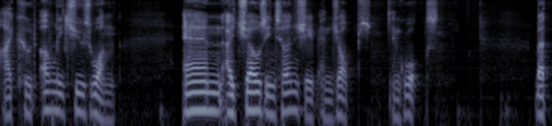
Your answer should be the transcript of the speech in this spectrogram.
I could only choose one, and I chose internship and jobs and works. But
